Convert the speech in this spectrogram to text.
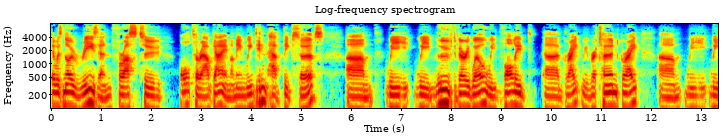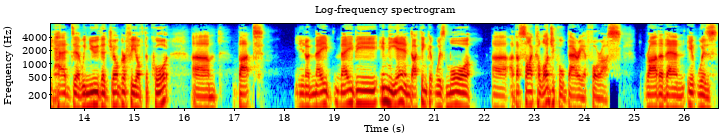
there was no reason for us to alter our game. I mean, we didn't have big serves. Um, we we moved very well. We volleyed uh, great. We returned great. Um, we we had uh, we knew the geography of the court, um, but you know, may, maybe in the end, I think it was more uh, the psychological barrier for us rather than it was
